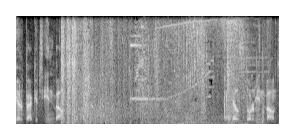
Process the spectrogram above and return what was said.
Care package inbound. Hellstorm inbound.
